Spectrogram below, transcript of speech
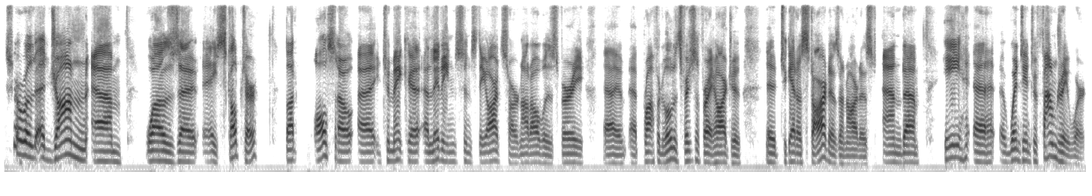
Sure. Well, uh, John um, was uh, a sculptor, also uh, to make a, a, living, since the arts are not always very uh, uh, profitable, it's very, very hard to uh, to get a start as an artist. And um, he went into foundry work.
